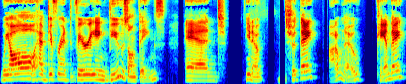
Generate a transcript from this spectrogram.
we all have different varying views on things. And, you know, should they? I don't know. Can they?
